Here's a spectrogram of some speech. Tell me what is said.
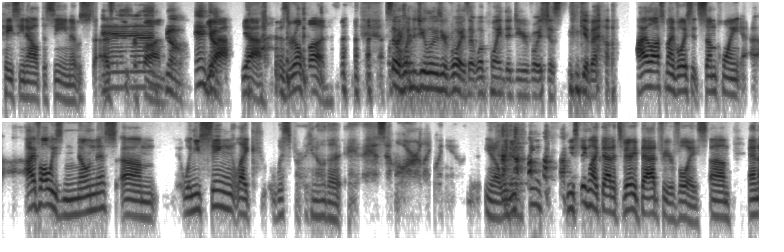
pacing out the scene. It was, it was super fun. go and go. Yeah, yeah, it was real fun. So when did you lose your voice? At what point did your voice just give out? I lost my voice at some point. I've always known this. Um, when you sing like whisper, you know, the ASMR, like when you, you know, when you sing, when you sing like that, it's very bad for your voice. Um, and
